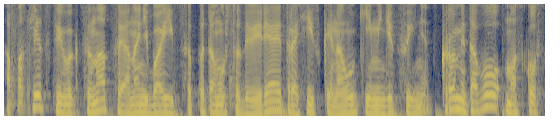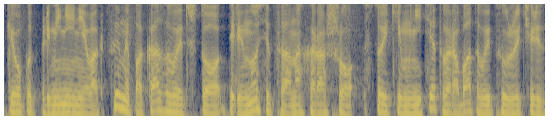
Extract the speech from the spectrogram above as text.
А последствий вакцинации она не боится, потому что доверяет российской науке и медицине. Кроме того, московский опыт применения вакцины показывает, что переносится она хорошо. Стойкий иммунитет вырабатывается уже через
